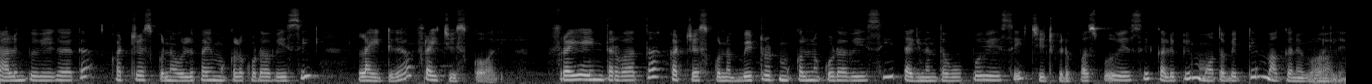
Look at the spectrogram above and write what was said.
తాలింపు వేగాక కట్ చేసుకున్న ఉల్లిపాయ ముక్కలు కూడా వేసి లైట్గా ఫ్రై చేసుకోవాలి. ఫ్రై అయిన తర్వాత కట్ చేసుకున్న బీట్రూట్ ముక్కలను కూడా వేసి తగినంత ఉప్పు వేసి చిటికెడు పసుపు వేసి కలిపి మూతబెట్టి మగ్గనివ్వాలి.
